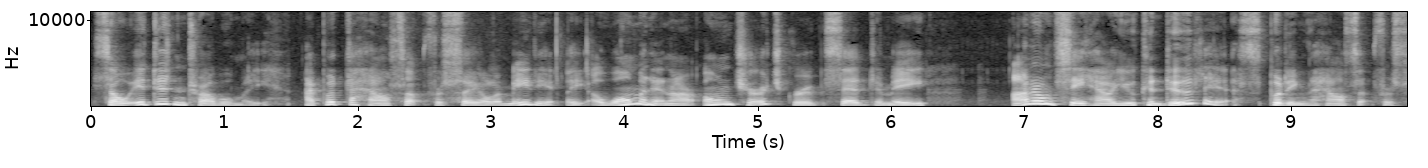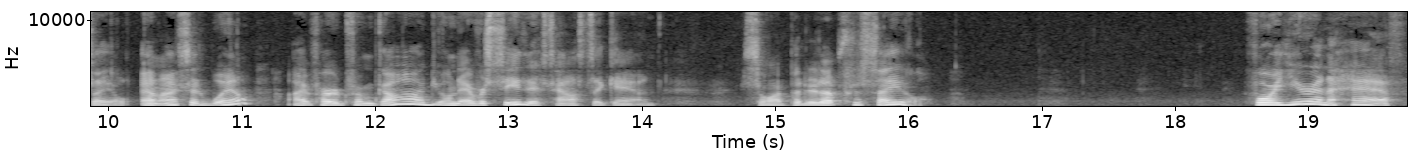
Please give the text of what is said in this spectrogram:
So it didn't trouble me. I put the house up for sale immediately. A woman in our own church group said to me, I don't see how you can do this, putting the house up for sale. And I said, Well, I've heard from God you'll never see this house again. So I put it up for sale. For a year and a half,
